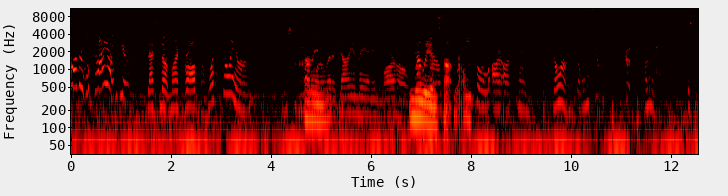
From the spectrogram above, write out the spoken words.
father will die out here. That's not my problem. What's going on? These people I want mean- to let a dying man into our home. Come Mulian's now, not these wrong. People are our friends. Go on, go inside. Come in. This way.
